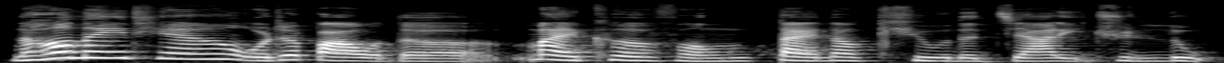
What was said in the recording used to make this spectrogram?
然后那一天，我就把我的麦克风带到 Q 的家里去录，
